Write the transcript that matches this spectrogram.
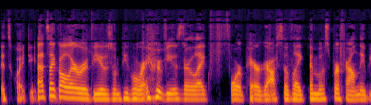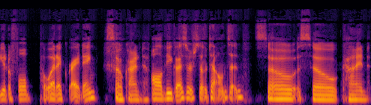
it's quite deep. That's like all our reviews. When people write reviews, they're like four paragraphs of like the most profoundly beautiful poetic writing. So kind. All of you guys are so talented. So so kind.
